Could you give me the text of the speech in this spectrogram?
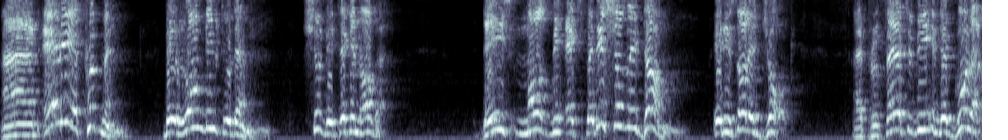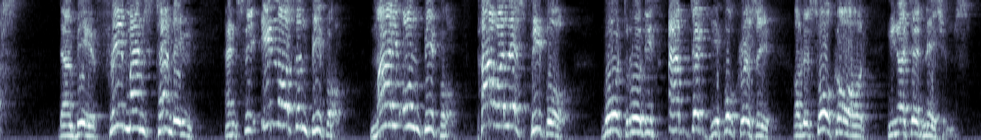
and any equipment belonging to them should be taken over. This must be expeditiously done. It is not a joke. I prefer to be in the gulags than be a free man standing and see innocent people, my own people, powerless people go through this abject hypocrisy of the so-called United Nations.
